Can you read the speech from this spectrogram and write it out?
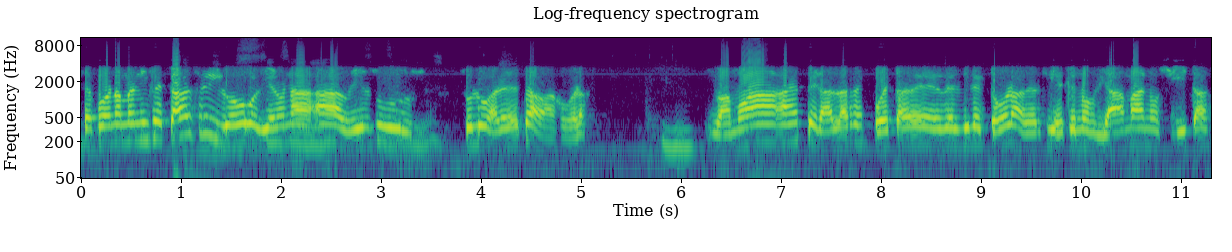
se fueron a manifestarse y luego volvieron a, abrir sus, sus lugares de trabajo, ¿verdad? Y vamos a, esperar la respuesta del director, a ver si es que nos llama, nos cita,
